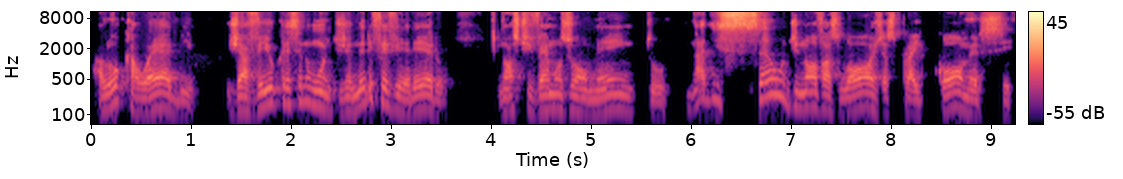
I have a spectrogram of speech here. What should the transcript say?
a Local Web já veio crescendo muito. Janeiro e fevereiro, nós tivemos um aumento na adição de novas lojas para e-commerce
